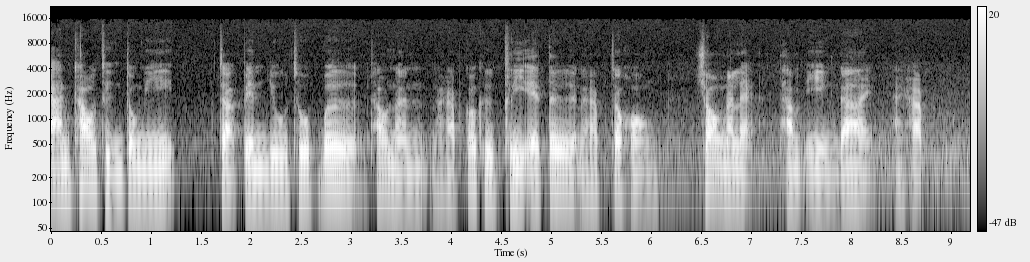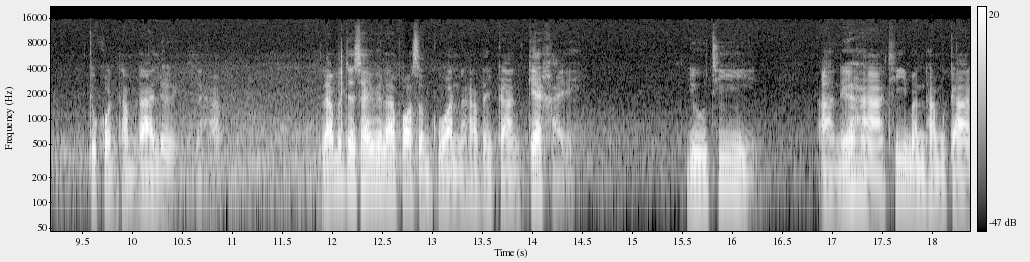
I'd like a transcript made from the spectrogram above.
การเข้าถึงตรงนี้จะเป็นยูทูบเบอร์เท่านั้นนะครับ ก็คือครีเอเตอร์นะครับ เจ้าของช่องนั่นแหละทำเองได้นะครับ ทุกคนทำได้เลยนะครับ แล้วมันจะใช้เวลาพอสมควรนะครับในการแก้ไขอยู่ที่ เนื้อหาที่มันทำการ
